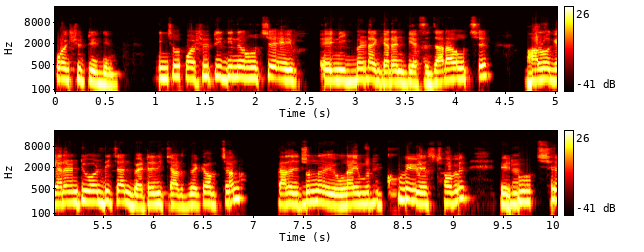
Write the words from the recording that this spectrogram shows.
পঁয়ষট্টি দিন। তিনশো পঁয়ষট্টি দিনের হচ্ছে এই এই নিকবেন্ডটা গ্যারান্টি আছে। যারা হচ্ছে ভালো গ্যারান্টি ওয়ারেন্টি চান ব্যাটারি চার্জ ব্যাকআপ চান, তাদের জন্য এই ওরাইমোটি খুবই বেস্ট হবে। এটা হচ্ছে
